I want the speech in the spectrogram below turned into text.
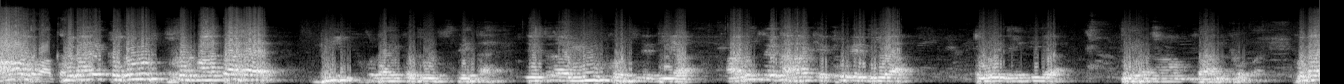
اور خدائے قدوس فرماتا ہے بھی خدائے قدوس دیتا ہے۔ جس طرح یوں کو اس نے دیا اور اس نے کہا کہ تم نے دیا تمہیں نہیں دیا۔ تیرا نام بارک ہو خدا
